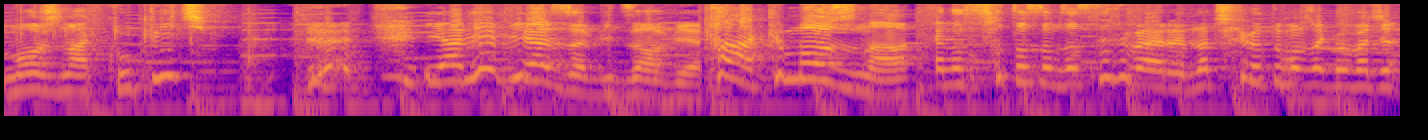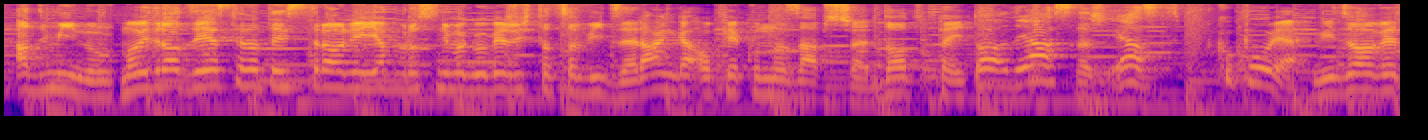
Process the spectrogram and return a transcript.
można kupić? Ja nie wierzę, widzowie. Tak, można. No co to są za serwery? Dlaczego tu można kupować adminów? Moi drodzy, jestem na tej stronie ja po prostu nie mogę uwierzyć w to, co widzę. Ranga opiekun na zawsze. Dot pay. To jasne, że jasne. Kupuję. Widzowie,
